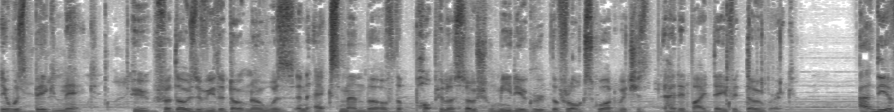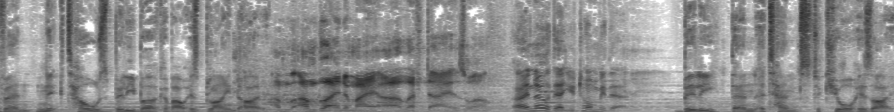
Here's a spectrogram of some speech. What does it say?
It was Big Nick. Who, for those of you that don't know, was an ex member of the popular social media group The Vlog Squad, which is headed by David Dobrik. At the event, Nick tells Billy Burke about his blind eye. I'm, I'm blind in my uh, left eye as well. I know that. You told me that. Billy then attempts to cure his eye.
